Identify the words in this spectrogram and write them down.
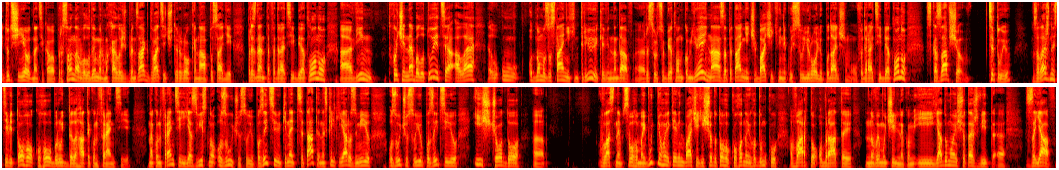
І тут ще є одна цікава персона: Володимир Михайлович Брензак, 24 роки на посаді президента Федерації біатлону. Він, хоч і не балотується, але е, у одному з останніх інтерв'ю, яке він надав е, ресурсу Biathlon.com.ua, на запитання, чи бачить він якусь свою роль у подальшому у Федерації біатлону, сказав, що цитую в залежності від того, кого оберуть делегати конференції. На конференції я, звісно, озвучу свою позицію. Кінець цитати, наскільки я розумію, озвучу свою позицію і щодо. Е, Власне, свого майбутнього, яке він бачить, і щодо того, кого, на його думку, варто обрати новим очільником. І я думаю, що теж від е, заяв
